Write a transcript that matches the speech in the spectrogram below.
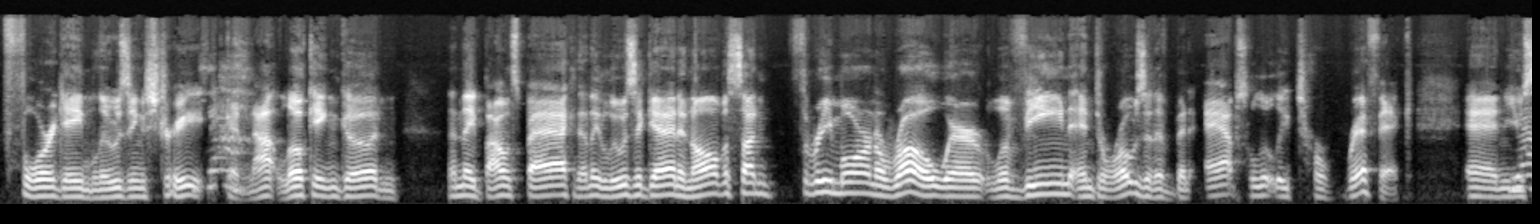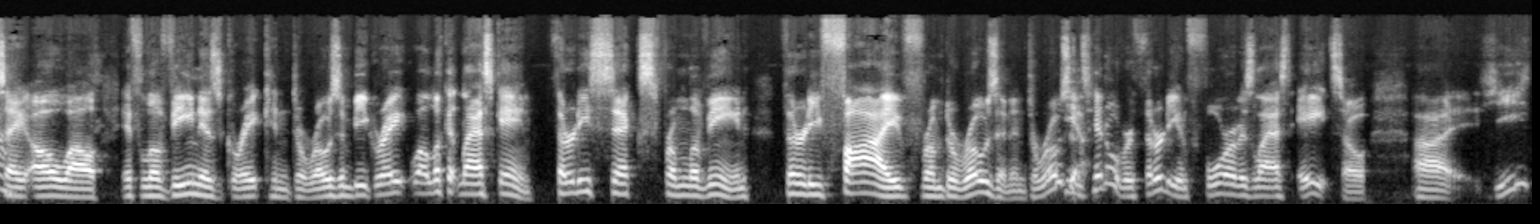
four game losing streak yeah. and not looking good. And then they bounce back, and then they lose again. And all of a sudden, three more in a row where LaVine and DeRozan have been absolutely terrific and you yeah. say, oh, well, if LaVine is great, can DeRozan be great? Well, look at last game 36 from LaVine, 35 from DeRozan. And DeRozan's yeah. hit over 30 in four of his last eight. So uh, he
